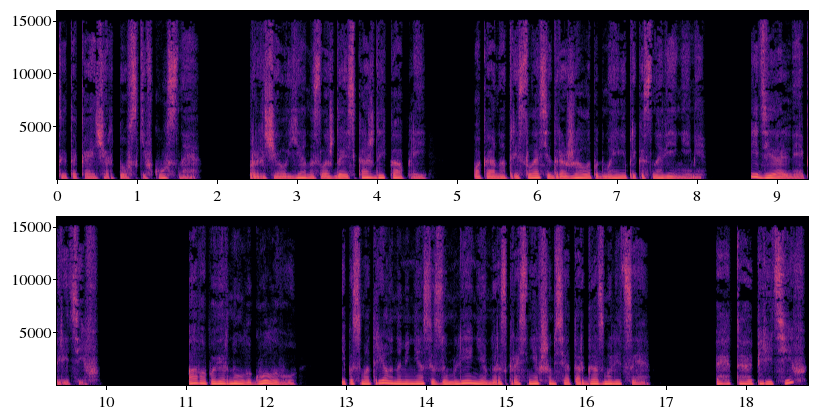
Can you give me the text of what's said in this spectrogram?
«Ты такая чертовски вкусная!» — прорычал я, наслаждаясь каждой каплей, пока она тряслась и дрожала под моими прикосновениями. Идеальный аперитив. Ава повернула голову и посмотрела на меня с изумлением на раскрасневшемся от оргазма лице. «Это аперитив?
